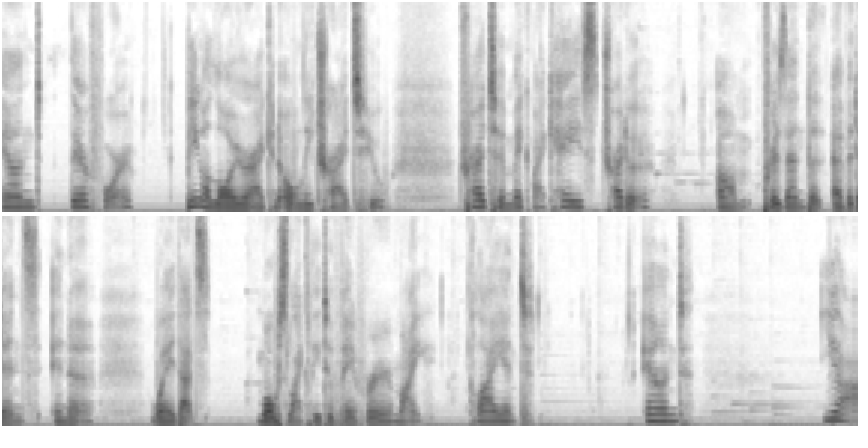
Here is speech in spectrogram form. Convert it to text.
And therefore, being a lawyer, I can only try to try to make my case, try to um, present the evidence in a way that's most likely to favor my client. And yeah,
